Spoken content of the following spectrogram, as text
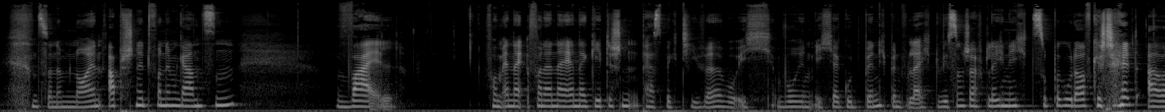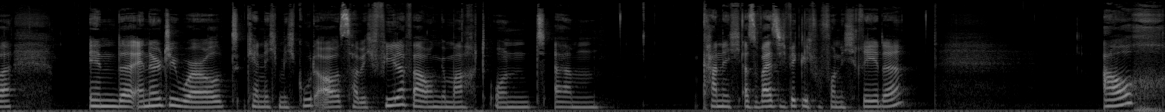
zu einem neuen Abschnitt von dem Ganzen, weil vom, von einer energetischen Perspektive, wo ich, worin ich ja gut bin, ich bin vielleicht wissenschaftlich nicht super gut aufgestellt, aber in der Energy World kenne ich mich gut aus, habe ich viel Erfahrung gemacht und ähm, kann ich, also weiß ich wirklich, wovon ich rede. Auch,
